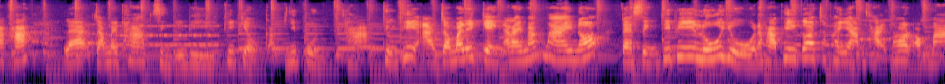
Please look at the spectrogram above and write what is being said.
นะคะ และจะไม่พลาดสิ่งดีๆ ที่เกี่ยวกับญี่ปุ่นค่ะ ถึงพี่อาจจะไม่ได้เก่งอะไรมากมายเนาะแต่สิ่งที่พี่รู้อยู่นะคะ พี่ก็จะพยายามถ่ายทอดออกมา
